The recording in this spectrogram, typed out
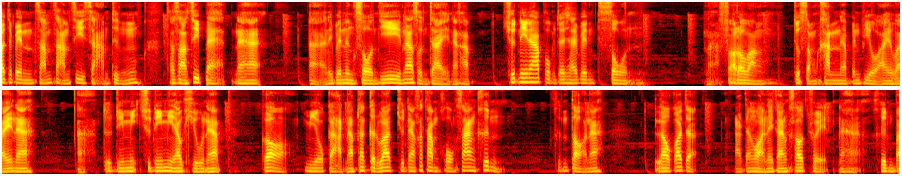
ก็จะเป็น 3 3 4 3 ถึง 3 3 4 8 นะฮะ อ่านนี้เป็นหนึ่งโซนที่น่าสนใจนะครับ ชุดนี้นะครับผมจะใช้เป็นโซนนะเฝ้าระวังจุดสำคัญนะเป็น POI ไว้นะอ่าชุดนี้มีชุดนี้มี LQ นะครับ ก็มีโอกาสนะครับถ้าเกิดว่าชุดนี้เขาทำโครงสร้างขึ้นขึ้นต่อนะ เราก็จะหาจังหวะในการเข้าเทรดนะฮะ ขึ้นไป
